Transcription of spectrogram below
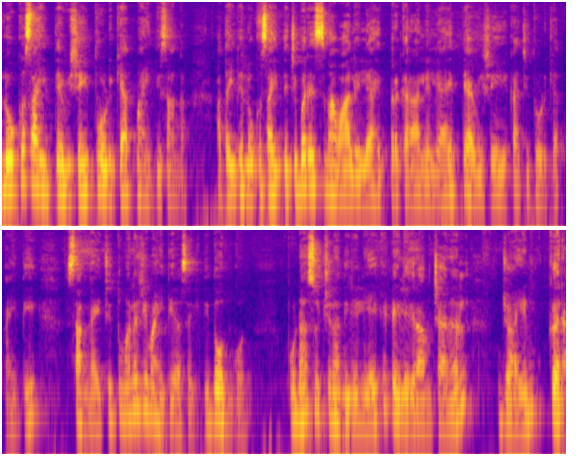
लोकसाहित्याविषयी थोडक्यात माहिती सांगा. आता इथे लोकसाहित्याची बरेच नावं आलेले आहेत प्रकार आलेले आहेत. त्याविषयी एकाची थोडक्यात माहिती सांगायची. तुम्हाला जी माहिती असेल ती दोन गुण. पुन्हा सूचना दिलेली आहे की टेलिग्राम चॅनल जॉईन करा.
